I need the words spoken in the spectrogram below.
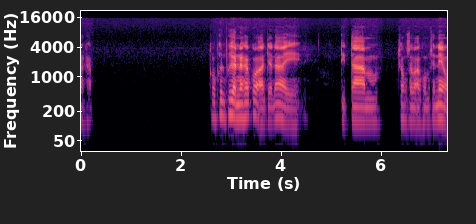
นะครับ ก็เพื่อนๆนะครับ ก็อาจจะได้ติดตามช่องสมาคมชาแนล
